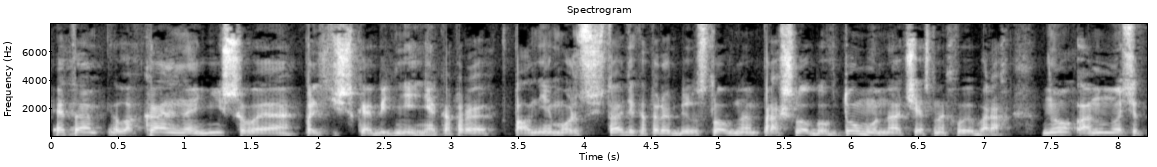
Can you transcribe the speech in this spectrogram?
это это локальное нишевое политическое объединение, которое вполне может существовать и которое, безусловно, прошло бы в Думу на честных выборах, но оно носит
